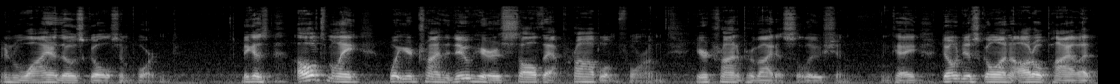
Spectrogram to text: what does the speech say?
and why are those goals important? Because ultimately, what you're trying to do here is solve that problem for them. You're trying to provide a solution. Okay, don't just go on autopilot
